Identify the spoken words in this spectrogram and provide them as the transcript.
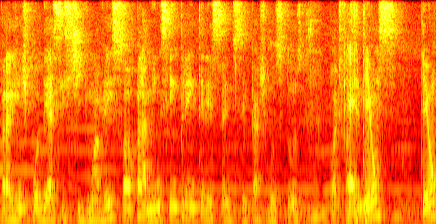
pra gente poder assistir de uma vez só. Pra mim sempre é interessante, sempre acho gostoso. Pode fazer É, tem um, mais. Tem um,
